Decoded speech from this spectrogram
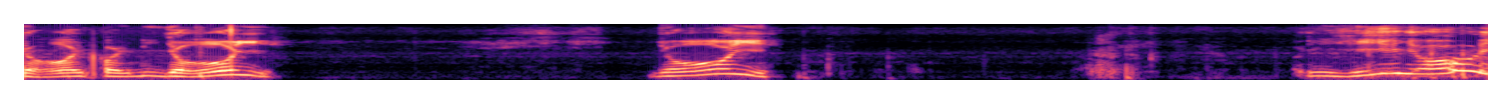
ยอยไปนี่ยอยยอยไอ้เฮียย้อย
